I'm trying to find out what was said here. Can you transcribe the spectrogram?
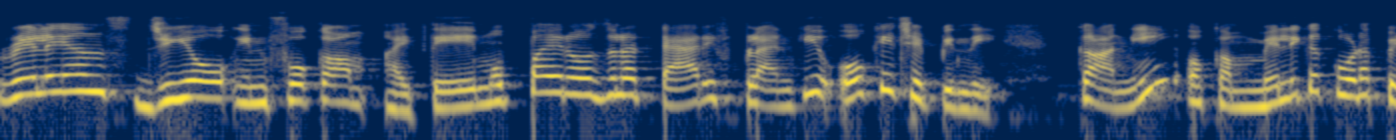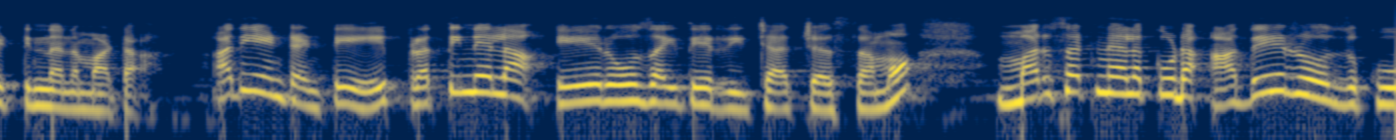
రిలయన్స్ జియో ఇన్ఫోకామ్ అయితే ముప్పై రోజుల టారిఫ్ ప్లాన్కి ఓకే చెప్పింది. కానీ ఒక మెలిక కూడా పెట్టిందన్నమాట. అది ఏంటంటే ప్రతి నెల ఏ రోజు అయితే రీఛార్జ్ చేస్తామో మరుసటి నెల కూడా అదే రోజుకు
